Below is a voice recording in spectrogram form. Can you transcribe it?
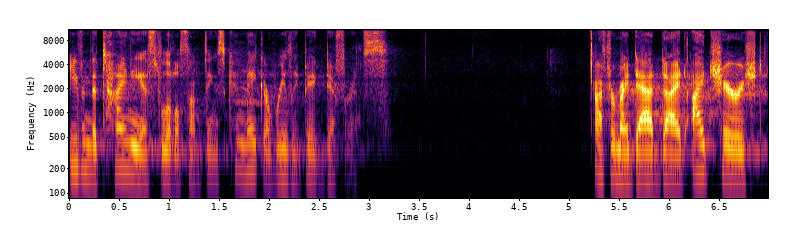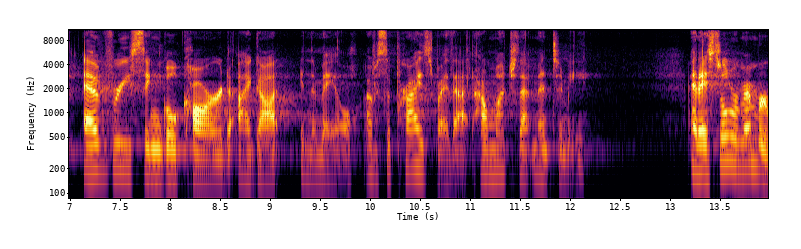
Even the tiniest little somethings can make a really big difference. After my dad died, I cherished every single card I got in the mail. I was surprised by that, how much that meant to me. And I still remember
